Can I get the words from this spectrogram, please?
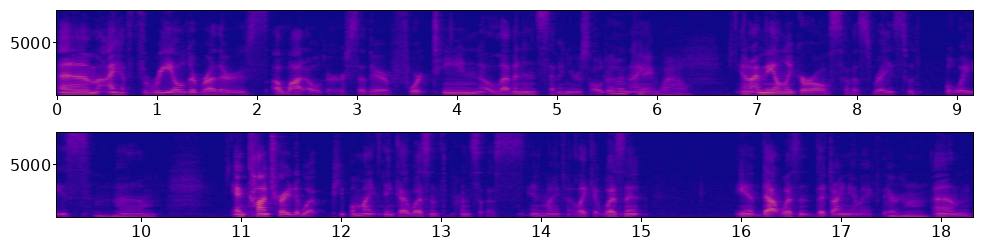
Um, I have three older brothers, a lot older. So they're 14, 11, and 7 years older than I am wow. and I'm the only girl, so I was raised with boys. Mm-hmm. Um, and contrary to what people might think, I wasn't the princess in my fa- like it wasn't. You know, that wasn't the dynamic there. Mm-hmm. Um,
